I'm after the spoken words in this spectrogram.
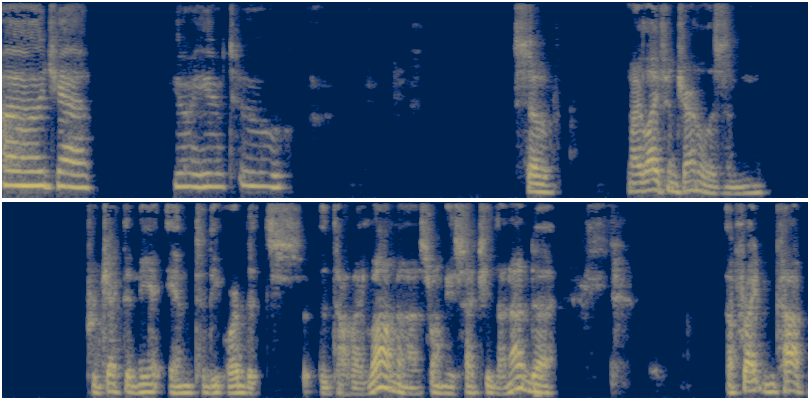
Oh, Jeff, you're here too. So my life in journalism projected me into the orbits of the Dalai Lama, Swami Satchidananda, a frightened cop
